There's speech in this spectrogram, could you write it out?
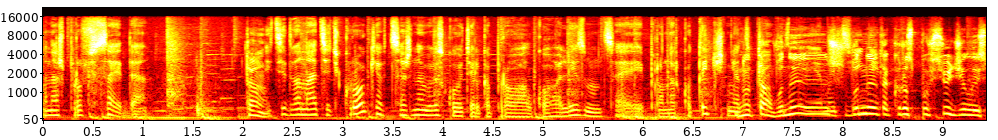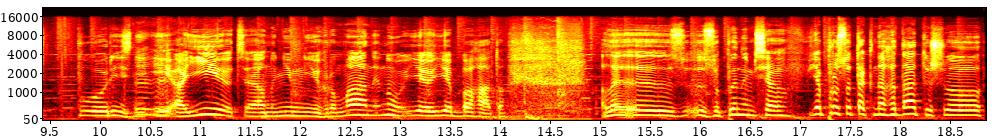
вона ж про все йде. Так. І ці 12 кроків це ж не обов'язково тільки про алкоголізм, це і про наркотичні. Ну так, вони ж вони так розповсюджились по різні. Угу. І АІ, це анонімні ігромани, ну є, є багато. Але е, зупинимося. Я просто так нагадати, що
